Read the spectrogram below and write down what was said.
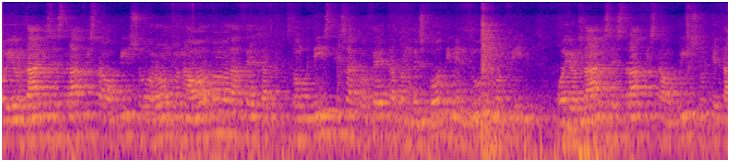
Ο Ιορδάνης εστράφη στα οποίς ο ορών των αόργων οραθέτα, τον κτίστης αρκοθέτα, τον δεσπότην εν μορφή, ο Ιορδάνης εστράφη στα οπίσω και τα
